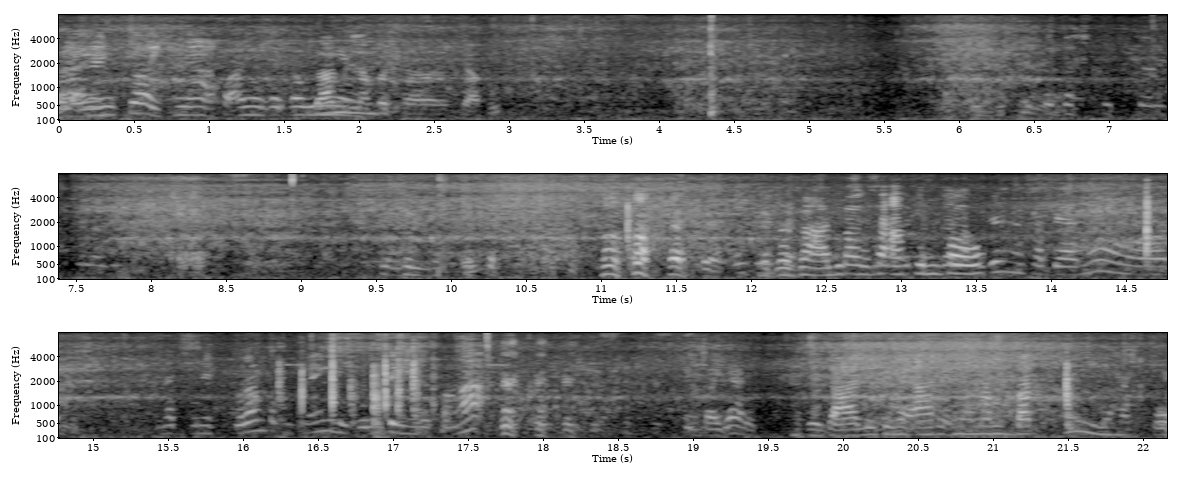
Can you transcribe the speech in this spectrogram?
wala na yung choice na kung anong gagawin Dami lang ba sa talaga. Nagagalit siya sa akin po. Sabi ano, napunit ko lang tapos ngayon ginugunting mo pa nga. Iba yan. Nagagalit yung may-ari ng lambat. Ay, nako.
